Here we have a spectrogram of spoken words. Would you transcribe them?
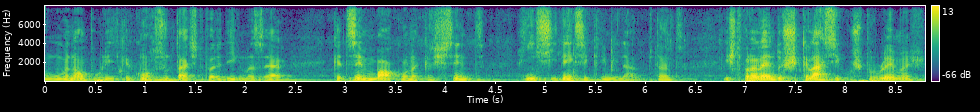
uma não política, com resultados de paradigma zero, que desembocam na crescente reincidência criminal. Portanto, isto para além dos clássicos problemas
